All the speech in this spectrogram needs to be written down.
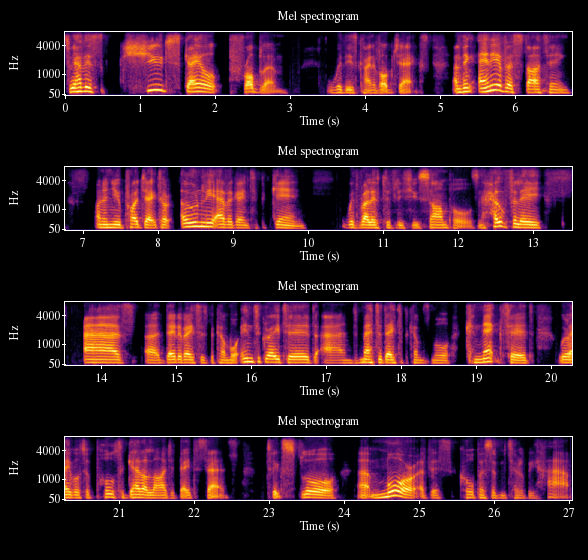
So we have this huge scale problem with these kind of objects. I think any of us starting on a new project are only ever going to begin with relatively few samples. And hopefully, as uh, databases become more integrated and metadata becomes more connected, we're able to pull together larger data sets to explore uh, more of this corpus of material we have.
